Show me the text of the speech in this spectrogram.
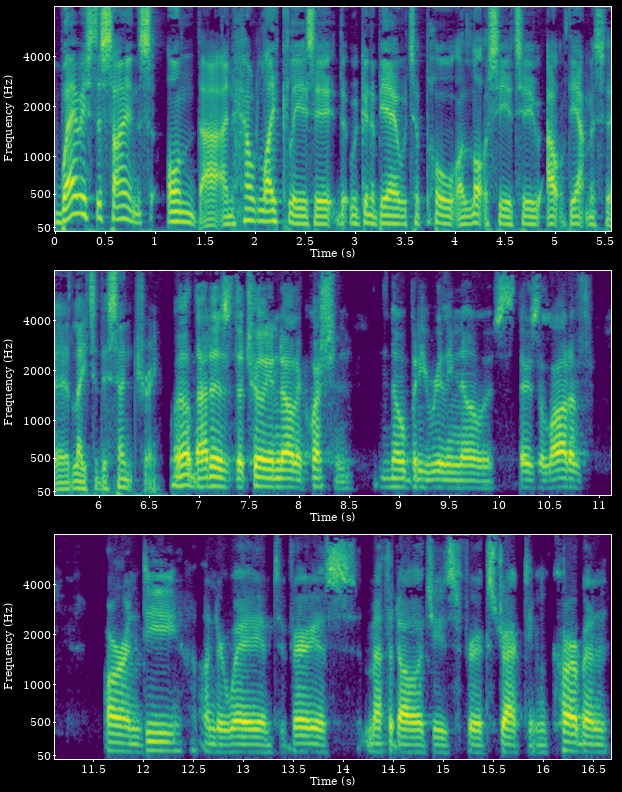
Where is the science on that, and how likely is it that we're going to be able to pull a lot of CO2 out of the atmosphere later this century? Well, that is the trillion dollar question. Nobody really knows. There's a lot of R&D underway into various methodologies for extracting carbon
